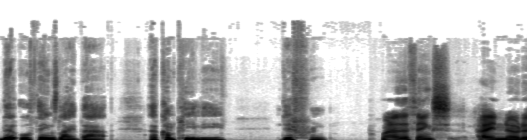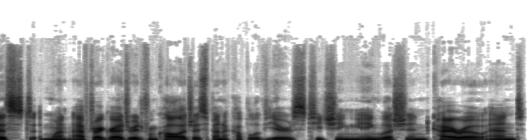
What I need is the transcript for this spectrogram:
little things like that are completely different. One of the things I noticed when after I graduated from college, I spent a couple of years teaching English in Cairo, and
